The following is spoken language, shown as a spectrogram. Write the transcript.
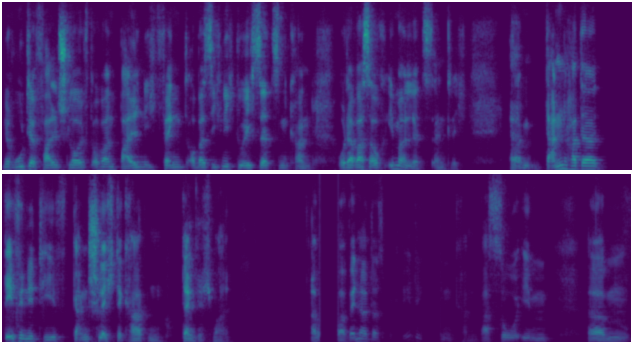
eine Route falsch läuft, ob er einen Ball nicht fängt, ob er sich nicht durchsetzen kann oder was auch immer letztendlich, ähm, dann hat er definitiv ganz schlechte Karten, denke ich mal. Aber wenn er das bestätigen kann, was so im, ähm,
